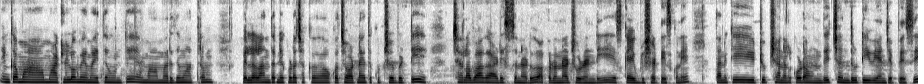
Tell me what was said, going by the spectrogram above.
ఇంకా మా మాటల్లో మేమైతే ఉంటే మా మరిది మాత్రం పిల్లలందరినీ కూడా చక్కగా ఒక చోటనైతే కూర్చోబెట్టి చాలా బాగా ఆడిస్తున్నాడు. అక్కడ ఉన్నాడు చూడండి స్కై బ్లూ షర్ట్ వేసుకుని. తనకి యూట్యూబ్ ఛానల్ కూడా ఉంది చందు టీవీ అని చెప్పేసి.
